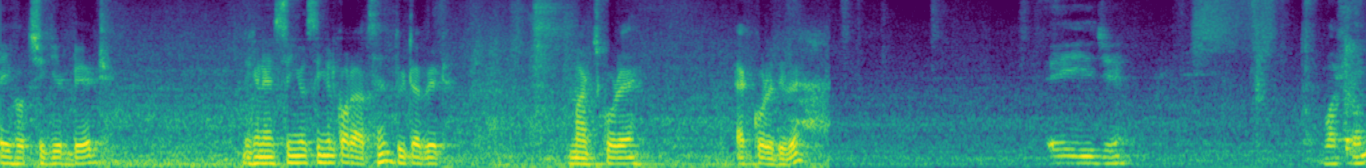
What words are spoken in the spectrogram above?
এই হচ্ছে গিয়ে বেড এখানে সিঙ্গেল সিঙ্গেল করা আছে। দুইটা বেড মার্চ করে এক করে দিবে। এই যে ওয়াশরুম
